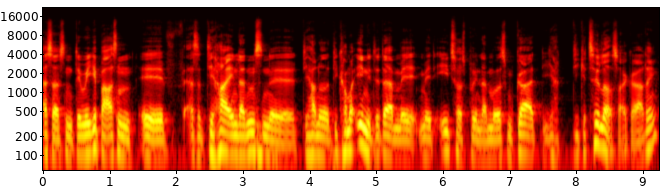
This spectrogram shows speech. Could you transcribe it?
Altså, sådan, det er jo ikke bare sådan, øh, altså, de har en eller anden sådan, øh, de har noget, de kommer ind i det der med, med et ethos på en eller anden måde, som gør, at de, de kan tillade sig at gøre det, ikke?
